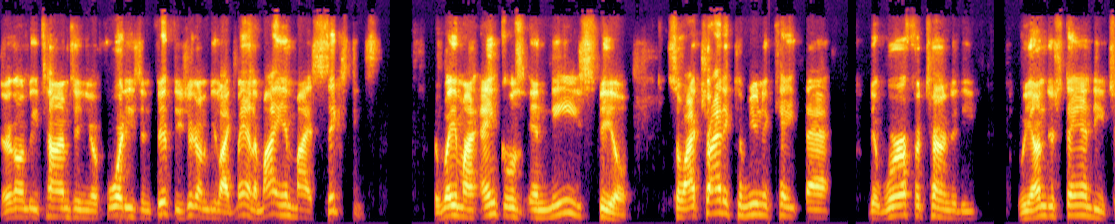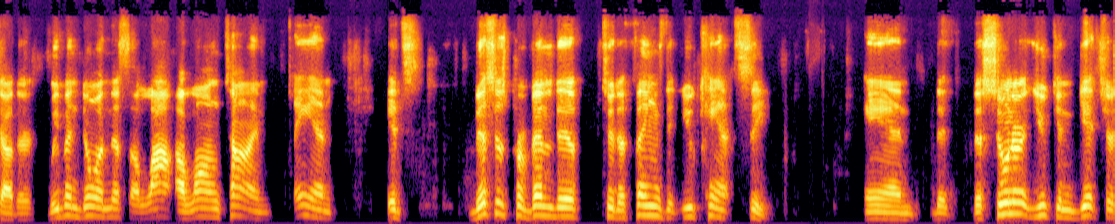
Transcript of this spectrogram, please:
There are going to be times in your 40s and 50s you're going to be like, man, am I in my 60s? The way my ankles and knees feel. So I try to communicate that that we're a fraternity. We understand each other. We've been doing this a lot a long time and it's this is preventative to the things that you can't see. And the the sooner you can get your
